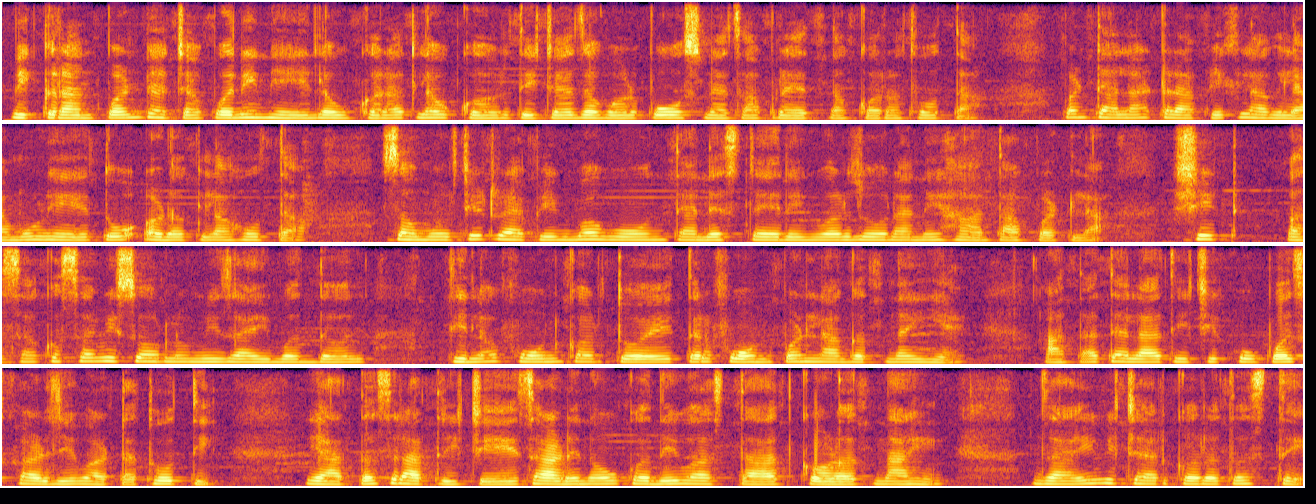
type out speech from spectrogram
विक्रांत पण त्याच्या परीने लवकरात लवकर तिच्याजवळ पोहोचण्याचा प्रयत्न करत होता पण त्याला ट्रॅफिक लागल्यामुळे तो अडकला होता. समोरची ट्रॅफिक बघून त्याने स्टेअरिंगवर जोराने हात आपटला. शिट असा कसा विसरलो मी जाईबद्दल? तिला फोन करतोय तर फोन पण लागत नाही आहे आता त्याला तिची खूपच काळजी वाटत होती. यातच रात्रीचे साडेनऊ कधी वाजतात कळत नाही. जाई विचार करत असते.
